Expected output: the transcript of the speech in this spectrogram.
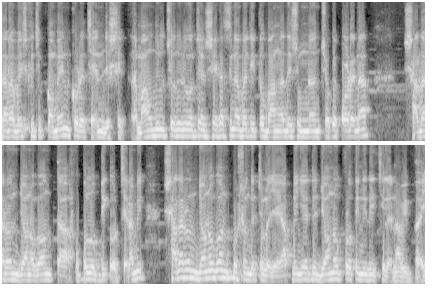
তারা বেশ কিছু কমেন্ট করেছেন যে মাহমুদুল চৌধুরী বলছেন, শেখ হাসিনা ব্যতীত বাংলাদেশ উন্নয়ন চোখে পড়ে না। সাধারণ জনগণ তা উপলব্ধি করছেন। আমি সাধারণ জনগণ প্রসঙ্গে চলে যাই। আপনি যেহেতু জনপ্রতিনিধি ছিলেন হাবিব ভাই,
